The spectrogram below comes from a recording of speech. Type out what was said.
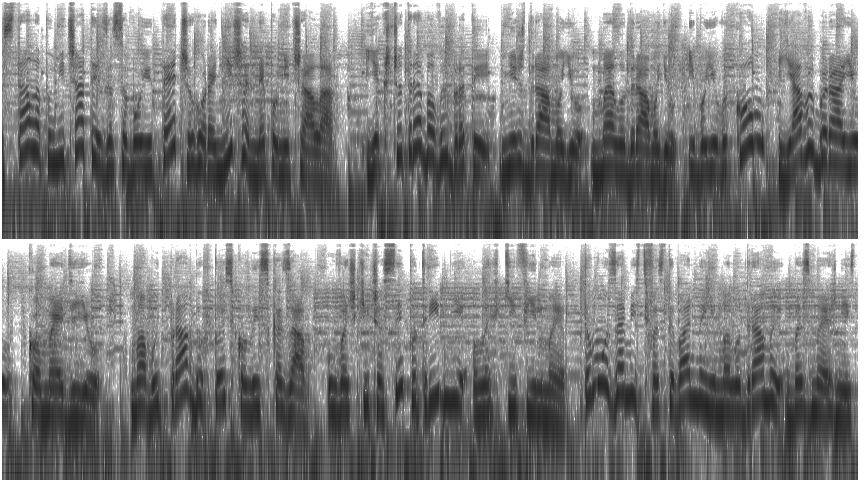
Стала помічати за собою те, чого раніше не помічала. Якщо треба вибрати між драмою, мелодрамою і бойовиком, я вибираю комедію. Мабуть, правду хтось колись сказав: у важкі часи потрібні легкі фільми. Тому замість фестивальної мелодрами Безмежність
